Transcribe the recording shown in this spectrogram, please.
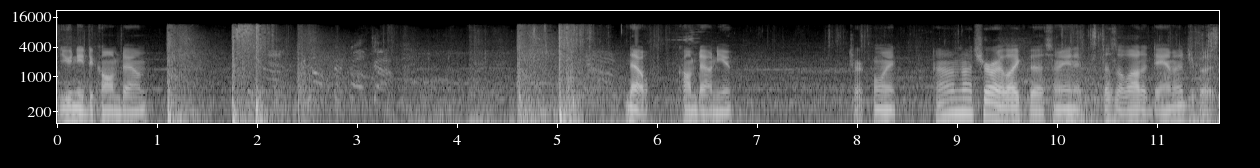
You need to calm down. No. Calm down, you. Checkpoint. I'm not sure I like this. I mean, it does a lot of damage, but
